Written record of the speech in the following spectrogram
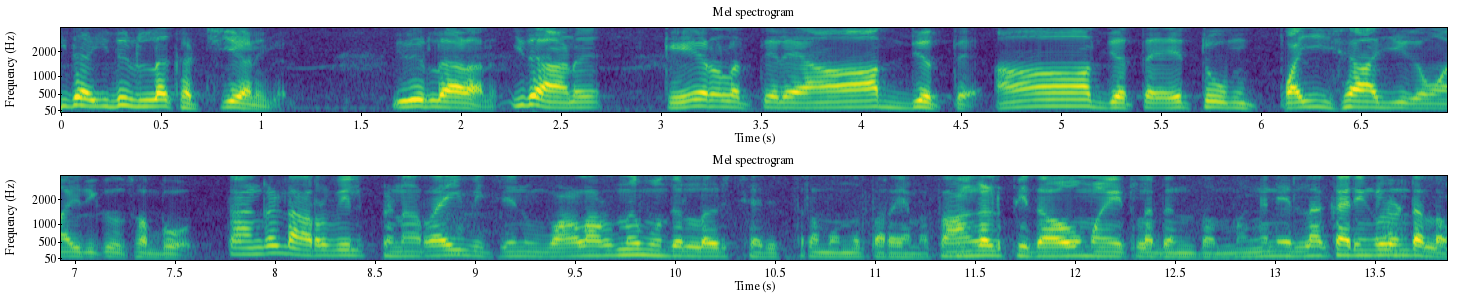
ഇത് ഇതിലുള്ള കക്ഷിയാണ് ഇവൻ ഇതിലുള്ള ആളാണ്. ഇതാണ് കേരളത്തിലെ ആദ്യത്തെ ആദ്യത്തെ ഏറ്റവും പൈശാചികമായിരിക്കുന്ന സംഭവം. താങ്കളുടെ അറിവിൽ പിണറായി വിജയൻ വളർന്നു മുതലുള്ള ഒരു ചരിത്രം ഒന്ന് പറയാമോ? താങ്കൾ പിതാവുമായിട്ടുള്ള ബന്ധം അങ്ങനെ എല്ലാ കാര്യങ്ങളും ഉണ്ടല്ലോ.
